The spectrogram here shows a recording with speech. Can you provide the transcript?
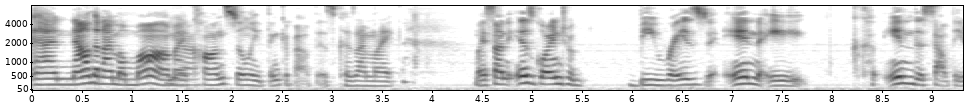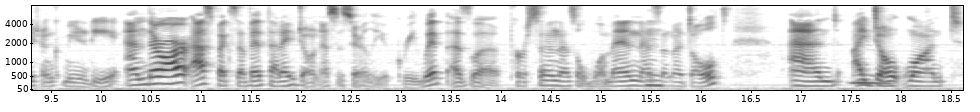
And now that I'm a mom, I constantly think about this because I'm like, my son is going to be raised in a in the South Asian community, and there are aspects of it that I don't necessarily agree with as a person, as a woman, as mm. an adult. And I mm. don't want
